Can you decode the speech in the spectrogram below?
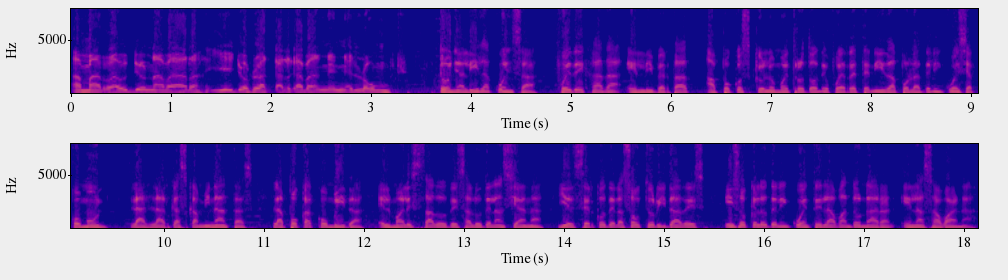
amarrado de una vara y ellos la cargaban en el hombro. Doña Lila Cuenza fue dejada en libertad a pocos kilómetros donde fue retenida por la delincuencia común. Las largas caminatas, la poca comida, el mal estado de salud de la anciana y el cerco de las autoridades hizo que los delincuentes la abandonaran en la sabana.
